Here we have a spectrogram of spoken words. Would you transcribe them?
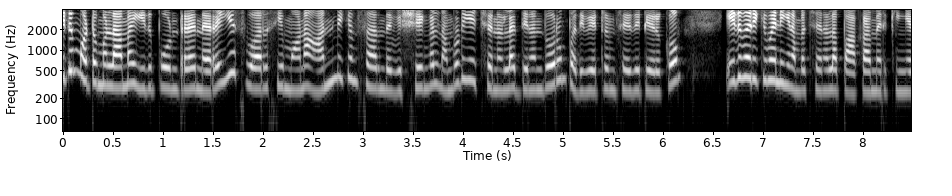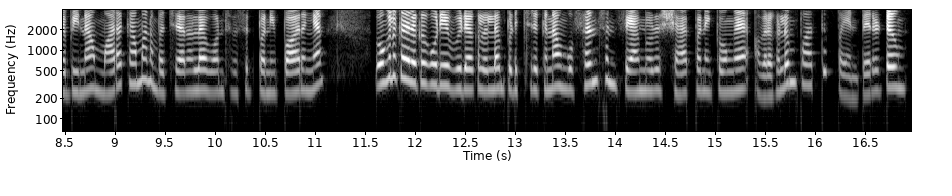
இது மட்டும் இல்லாமல் இது போன்ற நிறைய சுவாரஸ்யமான ஆன்மீகம் சார்ந்த விஷயங்கள் நம்மளுடைய சேனலில் தினந்தோறும் பதிவேற்றம் செய்துட்டு இருக்கோம். இது வரைக்குமே நீங்கள் நம்ம சேனலை பார்க்காம இருக்கீங்க அப்படின்னா மறக்காமல் நம்ம சேனலை ஒன்ஸ் விசிட் பண்ணி பாருங்கள் உங்களுக்கு அதில் இருக்கக்கூடிய வீடியோக்கள் எல்லாம் பிடிச்சிருக்குன்னா உங்கள் ஃப்ரெண்ட்ஸ் அண்ட் ஃபேமிலியோட ஷேர் பண்ணிக்கோங்க. அவர்களும் பார்த்து பயன்பெறட்டும்.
